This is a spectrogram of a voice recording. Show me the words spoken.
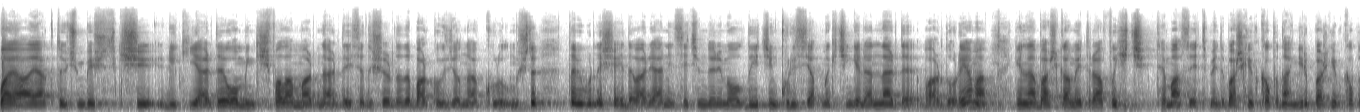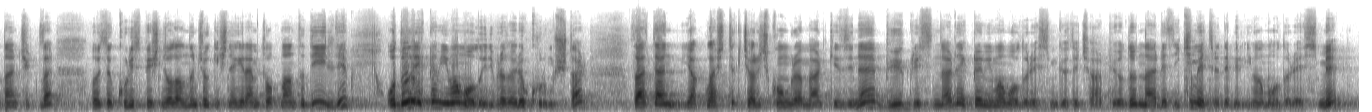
Bayağı ayakta 3500 kişilik yerde 10 bin kişi falan vardı neredeyse. Dışarıda da bar pozisyonlar kurulmuştu. Tabii burada şey de var yani seçim dönemi olduğu için kulis yapmak için gelenler de vardı oraya ama genel başkan etrafı hiç temas etmedi. Başka bir kapıdan girip başka bir kapıdan çıktılar. Dolayısıyla kulis peşinde olanların çok işine gelen bir toplantı değildi. O da Ekrem İmamoğlu'ydu. Biraz öyle kurmuşlar. Zaten yaklaştıkça Arıç Kongre Merkezi'ne büyük resimlerde Ekrem İmamoğlu resmi göze çarpıyordu. Neredeyse 2 metrede bir İmamoğlu resmi.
